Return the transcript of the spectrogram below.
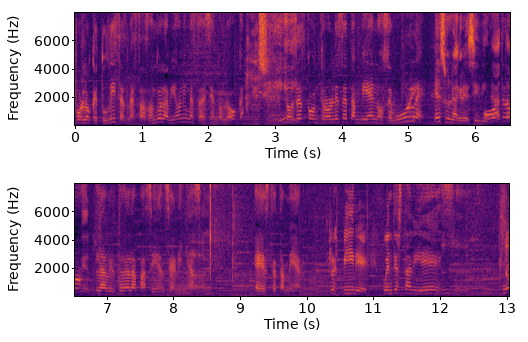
por lo que tú dices, me estás dando el avión y me estás diciendo loca. Sí. Entonces, contrólese también, no se burle. es una agresividad Otro, también. la virtud de la paciencia, niñas. Este también. Respire, cuente hasta 10. No.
